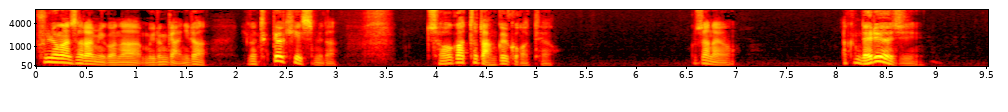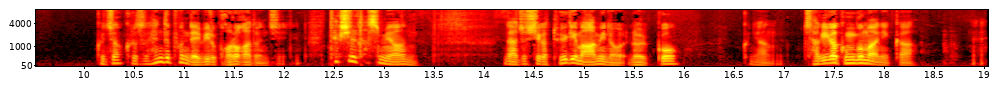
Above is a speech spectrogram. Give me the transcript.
훌륭한 사람이거나 뭐 이런 게 아니라 이건 특별 케이스입니다. 저 같아도 안 끌 것 같아요. 그렇잖아요. 아, 그럼 내려야지. 그죠? 그래서 핸드폰 내비로 걸어가든지 택시를 탔으면 근데 아저씨가 되게 마음이 넓, 넓고 그냥 자기가 궁금하니까 네.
